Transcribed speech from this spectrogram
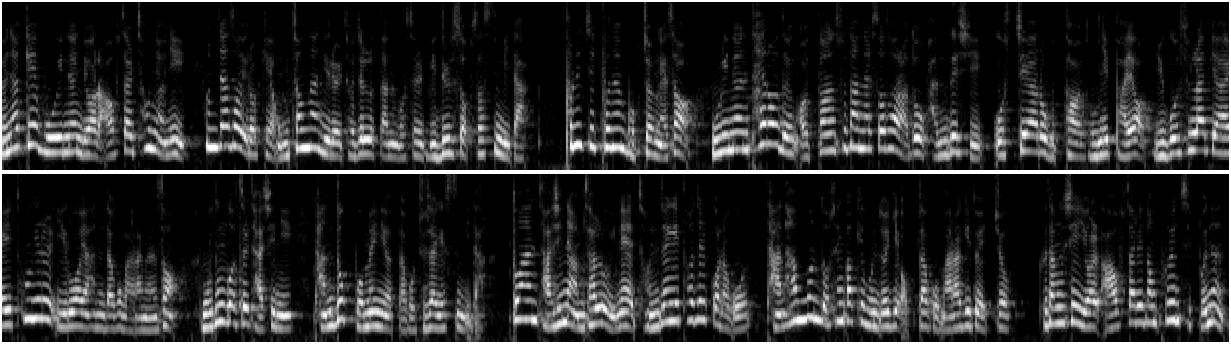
연약해 보이는 19살 청년이 혼자서 이렇게 엄청난 일을 저질렀다는 것을 믿을 수 없었습니다. 프린치프는 법정에서 우리는 테러 등 어떤 수단을 써서라도 반드시 오스트리아로부터 독립하여 유고슬라비아의 통일을 이루어야 한다고 말하면서 모든 것을 자신이 단독 범행이었다고 주장했습니다. 또한 자신의 암살로 인해 전쟁이 터질 거라고 단 한 번도 생각해 본 적이 없다고 말하기도 했죠. 그 당시 19살이던 프린치프는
